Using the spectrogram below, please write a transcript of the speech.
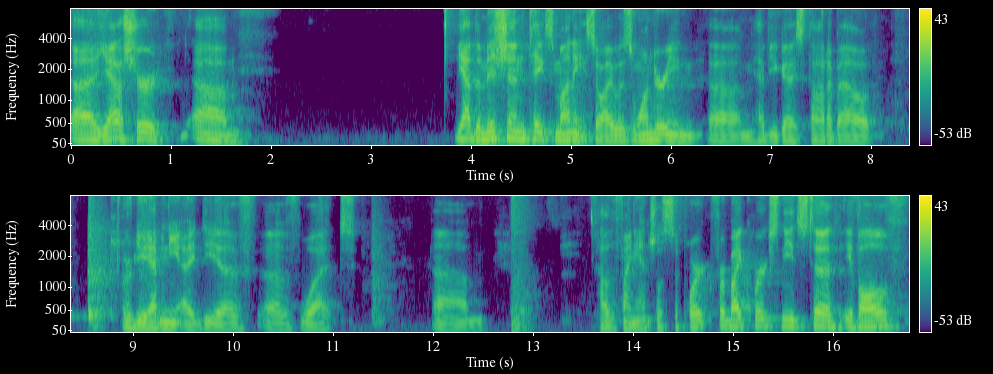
Uh, yeah, sure. Um, yeah, the mission takes money. So I was wondering, um, have you guys thought about, or do you have any idea of, of what, um, how the financial support for Bike Works needs to evolve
